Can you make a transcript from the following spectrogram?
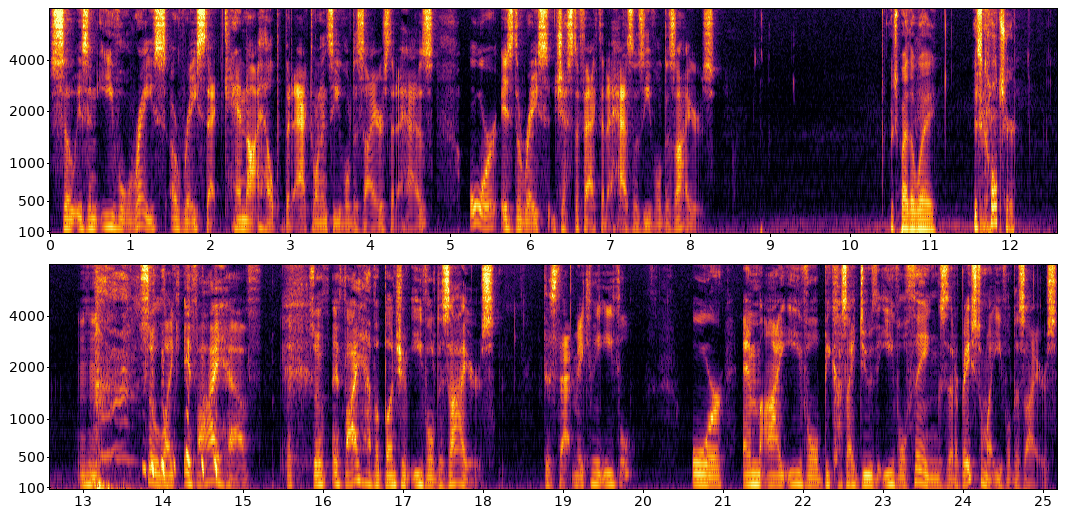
so is an evil race a race that cannot help but act on its evil desires that it has or is the race just the fact that it has those evil desires Which, by the way, is culture. Mm-hmm. So like if I have like so if, if I have a bunch of evil desires, does that make me evil? Or am I evil because I do the evil things that are based on my evil desires?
